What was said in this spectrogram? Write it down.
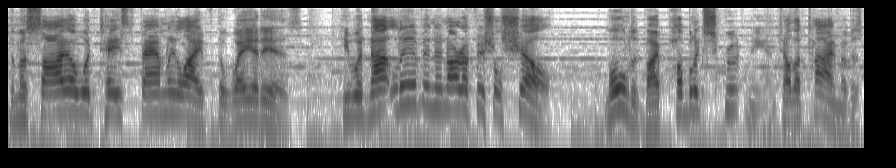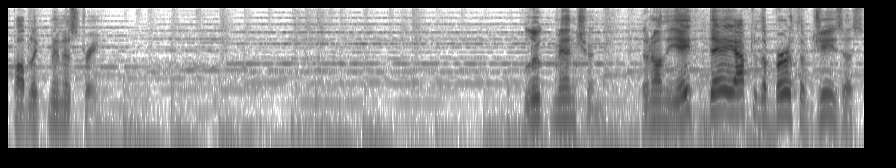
The Messiah would taste family life the way it is. He would not live in an artificial shell, molded by public scrutiny until the time of his public ministry. Luke mentioned that on the eighth day after the birth of Jesus,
